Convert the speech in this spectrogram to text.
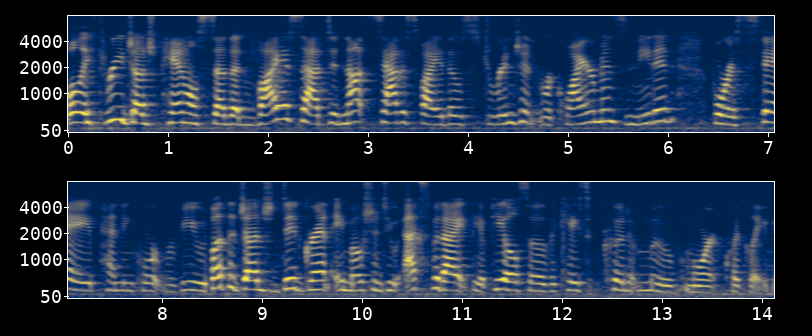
while a three-judge panel said that Viasat did not satisfy those stringent requirements needed for a stay pending court review. But the judge did grant a motion to expedite the appeal so the case could move more quickly.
